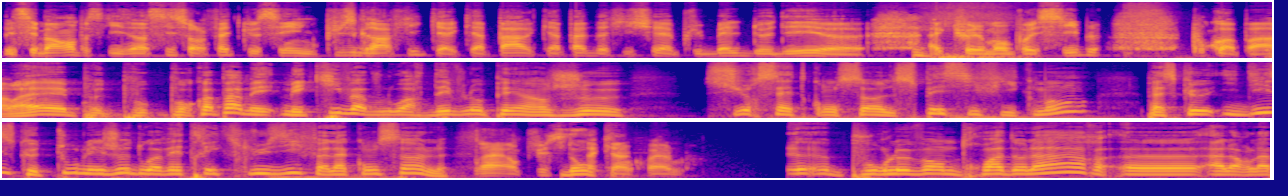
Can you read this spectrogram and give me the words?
mais c'est marrant parce qu'ils insistent sur le fait que c'est une puce graphique capable capable d'afficher la plus belle 2D actuellement possible. Pourquoi pas? Ouais, pourquoi pas mais mais qui va vouloir développer un jeu sur cette console spécifiquement, parce qu'ils disent que tous les jeux doivent être exclusifs à la console. Ouais, en plus, c'est ça qui est incroyable. Euh, pour le vendre 3 dollars, euh, alors là,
